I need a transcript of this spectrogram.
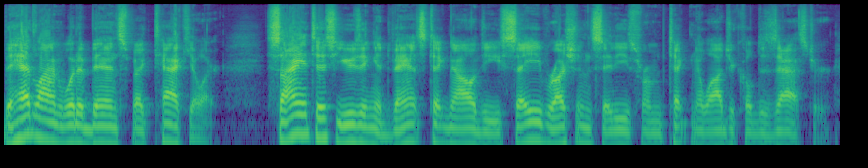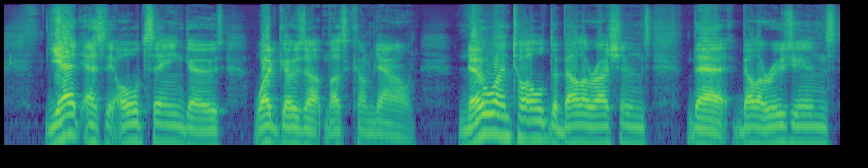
the headline would have been spectacular. Scientists using advanced technology save Russian cities from technological disaster. Yet, as the old saying goes, what goes up must come down. No one told the Belarusians that Belarusians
